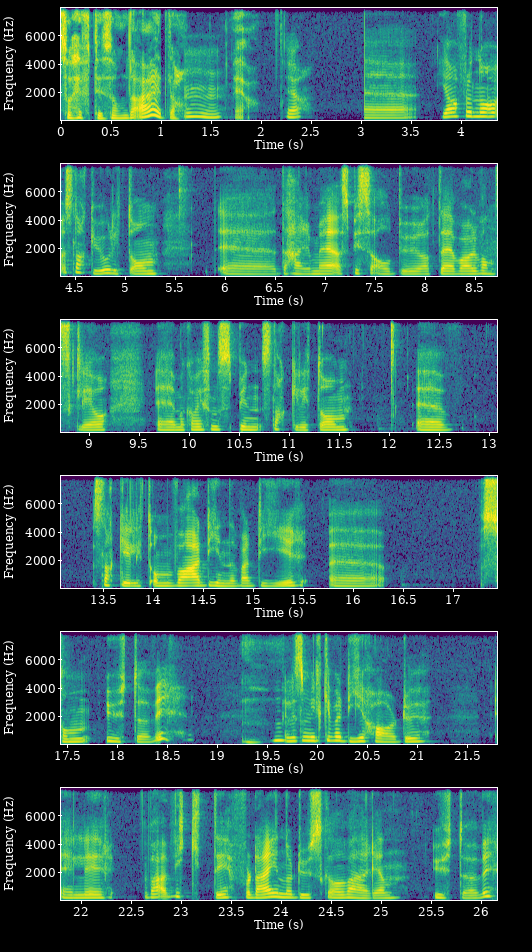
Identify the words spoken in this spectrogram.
så heftig som det er, da. Mm. Ja. Ja. Eh, ja, for nå snakker vi jo litt om eh, det her med spisse albuer, at det var vanskelig, å eh, men kan vi liksom snakke litt om eh, Snakke litt om hva er dine verdier eh, som utøver? Eller liksom, hvilke verdier har du, eller hva er viktig for deg når du skal være en utøver?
